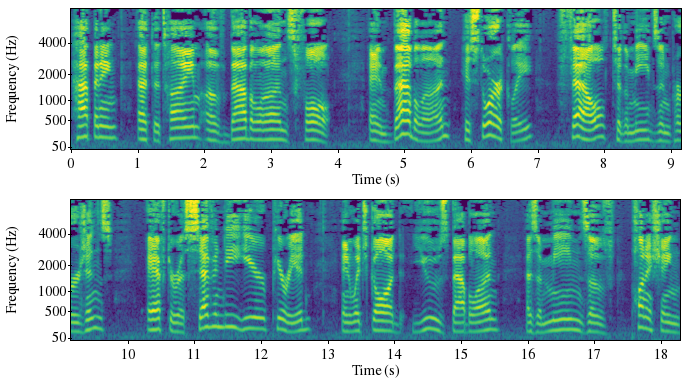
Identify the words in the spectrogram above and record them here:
happening at the time of Babylon's fall. And Babylon historically fell to the Medes and Persians after a 70 year period in which God used Babylon as a means of punishing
